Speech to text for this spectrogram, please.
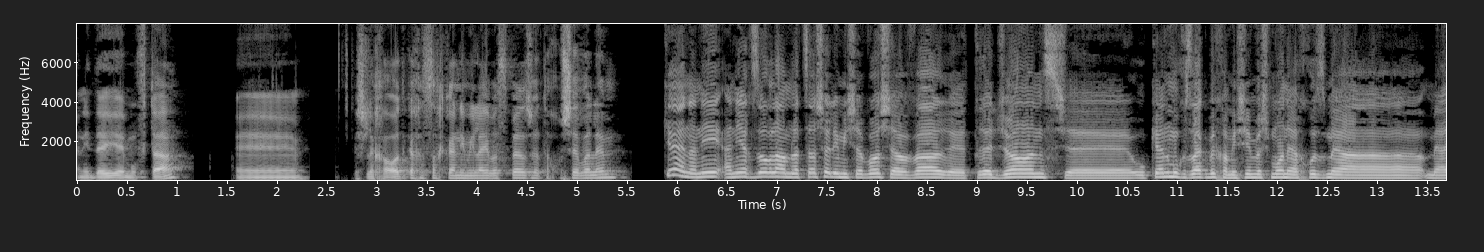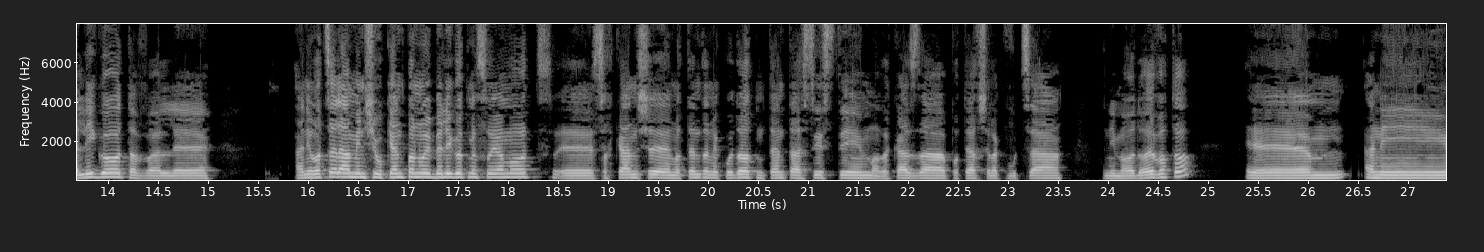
אני די מופתע. יש לך עוד ככה שחקנים אילי בספרס שאתה חושב עליהם? כן, אני, אני אחזור להמלצה שלי משבוע שעבר, אה, טרי ג'ונס, שהוא כן מוחזק ב-58% מה, מהליגות, אבל uh, אני רוצה להאמין שהוא כן פנוי בליגות מסוימות, uh, שחקן שנותן את הנקודות, נותן את האסיסטים, הרכז הפותח של הקבוצה, אני מאוד אוהב אותו. Uh, אני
